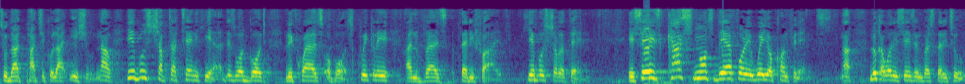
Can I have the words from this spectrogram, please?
to that particular issue. Now, Hebrews chapter 10 here, this is what God requires of us. Quickly, and verse 35. Hebrews chapter 10. It says, Cast not therefore away your confidence. Now, look at what it says in verse 32.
